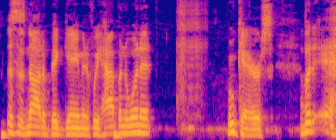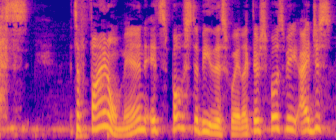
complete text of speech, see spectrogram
this is not a big game, and if we happen to win it, who cares? But it's, it's a final, man. It's supposed to be this way. Like they're supposed to be. I just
